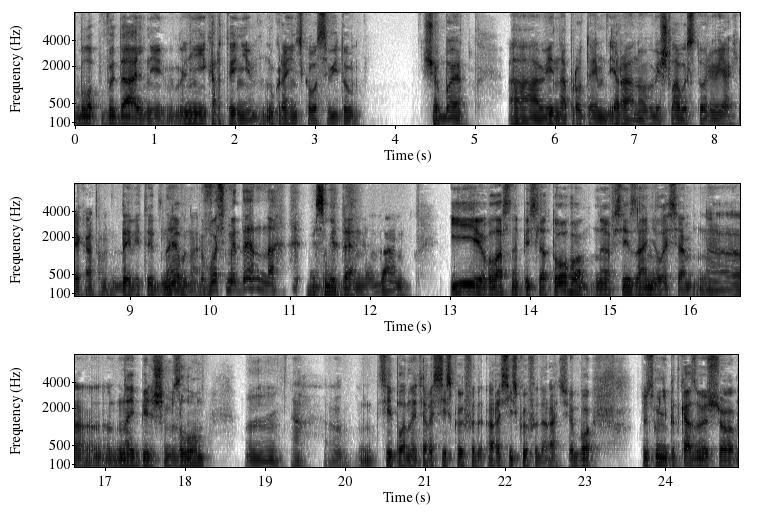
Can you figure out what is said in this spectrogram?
було б в ідеальній картині українського світу, щоб е, війна проти Ірану війшла в історію як яка там дев'ятидневна. Восьмиденна. Восьмиденно, да. І, власне, після того е, всі зайнялися е, найбільшим злом е, цій планеті Російською, Російською Федерацією. Бо щось мені підказує, що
